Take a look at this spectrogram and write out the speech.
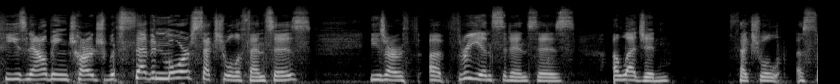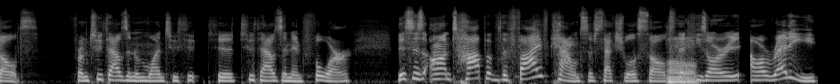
he's now being charged with seven more sexual offenses. These are th- uh, three incidences, alleged sexual assaults from 2001 to, to 2004. This is on top of the five counts of sexual assault that Oh. he's already already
